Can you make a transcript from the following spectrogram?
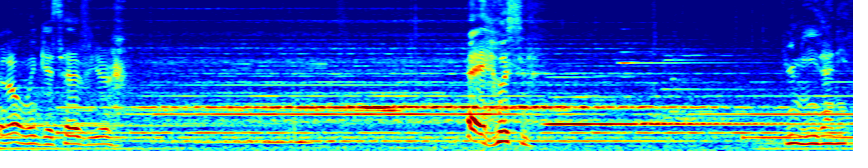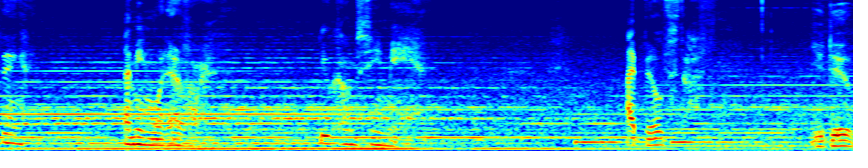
It only gets heavier. Hey, listen. If you need anything, I mean whatever, you come see me. I build stuff. You do.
